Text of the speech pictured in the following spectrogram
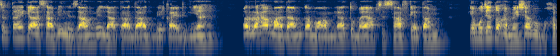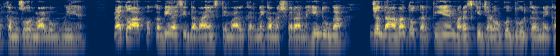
چلتا ہے کہ آسابی نظام میں لا تعداد بے قاعدگیاں ہیں اور رہا مادام کا معاملہ تو میں آپ سے صاف کہتا ہوں کہ مجھے تو ہمیشہ وہ بہت کمزور معلوم ہوئی ہیں۔ میں تو آپ کو کبھی ایسی دوائیں استعمال کرنے کا مشورہ نہیں دوں گا جو دعویٰ تو کرتی ہیں مرض کی جڑوں کو دور کرنے کا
